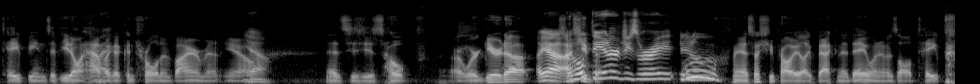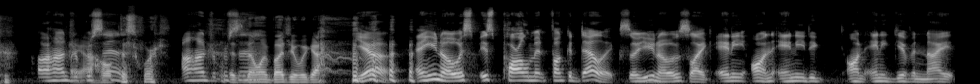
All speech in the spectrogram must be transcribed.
tapings. If you don't have like a controlled environment, you know, yeah it's just, you just hope or we're geared up. Oh, you know, yeah i hope the energy's right you know man, especially probably like back in the day when it was all tape. Like, hundred I hope percent this works. a hundred This is the only budget we got. yeah and you know it's it's parliament funkadelic so you know it's like any on any on any given night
